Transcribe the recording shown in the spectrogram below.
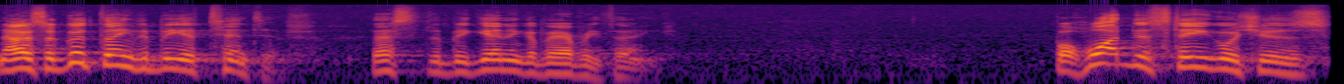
Now, it's a good thing to be attentive. That's the beginning of everything. But what distinguishes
